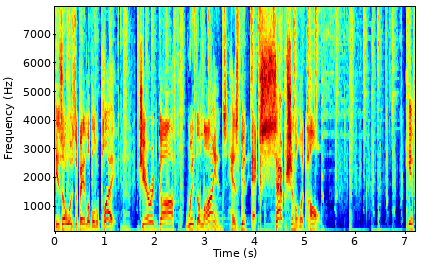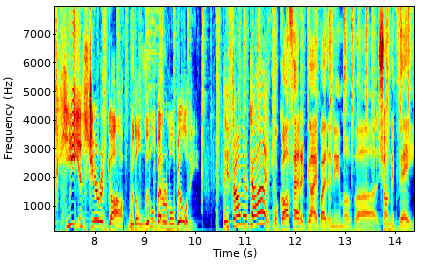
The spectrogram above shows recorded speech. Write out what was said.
is always available to play. Jared Goff with the Lions has been exceptional at home. If he is Jared Goff with a little better mobility, they found their guy. Well, Goff had a guy by the name of uh, Sean McVay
